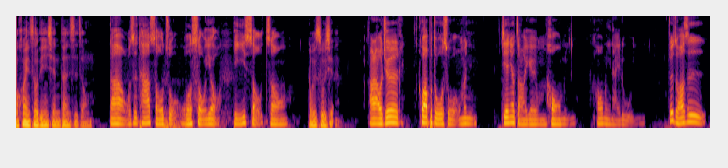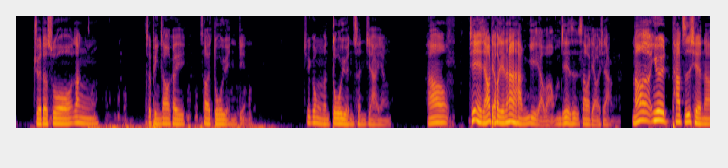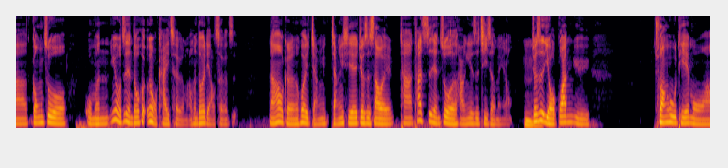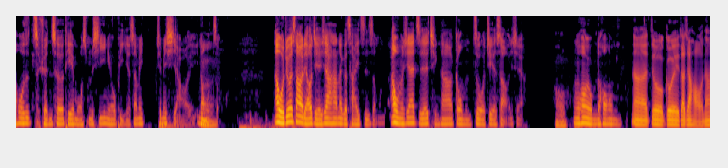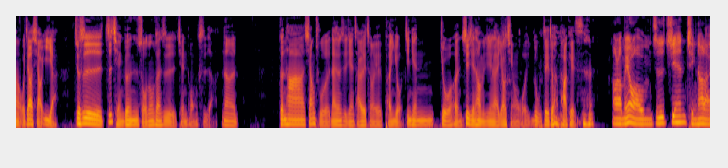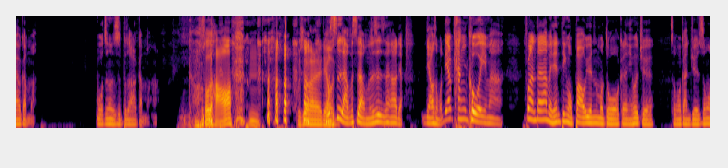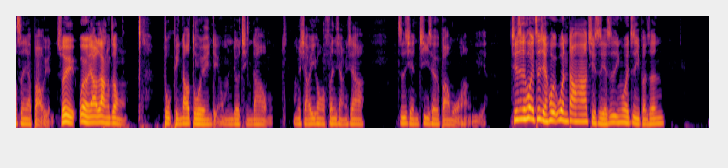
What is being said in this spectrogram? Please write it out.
好，欢迎收听咸蛋时钟。大家好，我是他手左，我手右，敌手中。我是苏贤。好了，我觉得话不多说，我们今天又找一个我们 homie，homie 来录音。最主要是觉得说，让这频道可以稍微多元一点，就跟我们多元成家一样。然后今天也想要了解他的行业，好不好？我们今天也是稍微聊一下。然后因为他之前呢、啊、工作，我们因为我之前都会，因为我开车嘛，我们都会聊车子。然后可能会讲讲一些，就是稍微他他之前做的行业是汽车美容，嗯，就是有关于窗户贴膜啊，或是全车贴膜，什么犀牛皮啊，上面前面小哎、欸，弄走。嗯、啊，我就会稍微了解一下他那个材质什么的。啊，我们现在直接请他跟我们自我介绍一下。好，我们欢迎我们的 homie。那就各位大家好，那我叫小易啊，就是之前跟手中算是前同事啊，那。跟他相处的那段时间才会成为朋友。今天就很谢谢他们今天来邀请我录这段 podcast。好了，没有啊，我们只是今天请他来要干嘛？我真的是不知道要干嘛。说得好，嗯，不是要来聊，不是啊，不是啊，我们是真要聊聊什么？聊康亏嘛。不然大家每天听我抱怨那么多，可能你会觉得怎么感觉怎么剩下抱怨。所以为了要让这种多频道多元一点，我们就请到我们小易跟我分享一下。之前汽车包膜行业，其实会之前会问到他，其实也是因为自己本身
